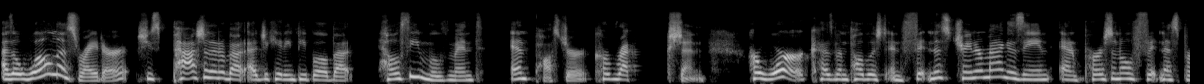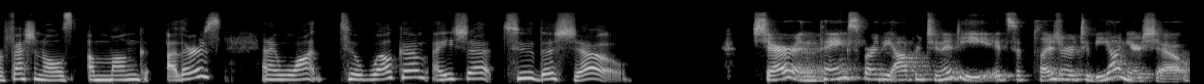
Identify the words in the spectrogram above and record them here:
As a wellness writer, she's passionate about educating people about healthy movement and posture correction. Her work has been published in Fitness Trainer Magazine and Personal Fitness Professionals, among others. And I want to welcome Aisha to the show. Sharon, thanks for the opportunity. It's a pleasure to be on your show.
